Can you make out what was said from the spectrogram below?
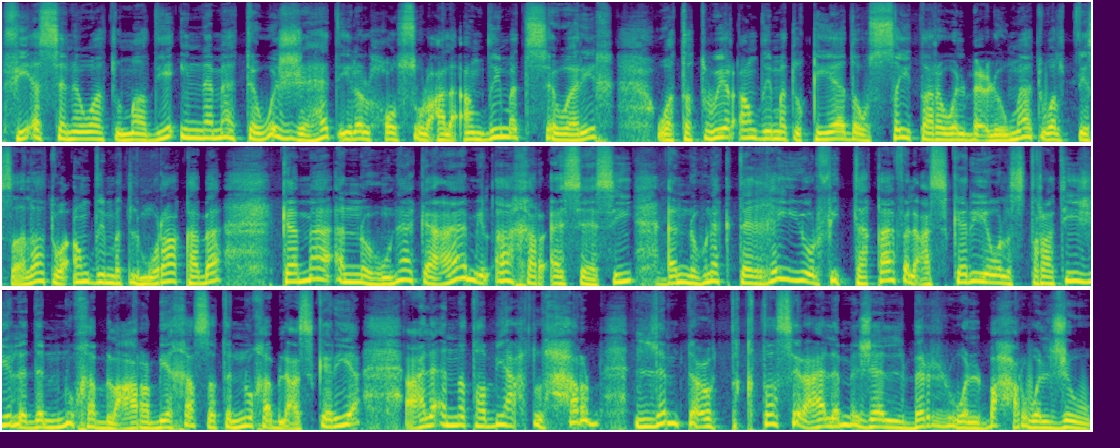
في السنوات الماضية إنما توجهت إلى الحصول على أنظمة الصواريخ وتطوير أنظمة القيادة والسيطرة والمعلومات والاتصالات وأنظمة المراقبة المراقبة كما أن هناك عامل آخر أساسي أن هناك تغير في الثقافة العسكرية والاستراتيجية لدى النخب العربية خاصة النخب العسكرية على أن طبيعة الحرب لم تعد تقتصر على مجال البر والبحر والجو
